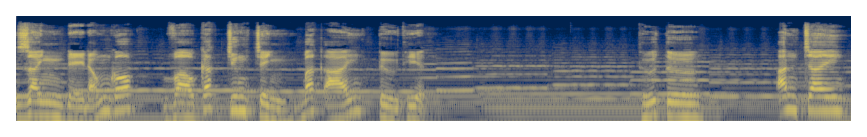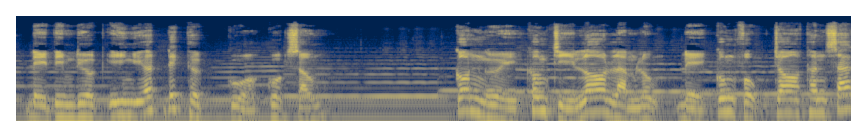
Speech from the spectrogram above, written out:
dành để đóng góp vào các chương trình bác ái từ thiện. Thứ tư ăn chay để tìm được ý nghĩa đích thực của cuộc sống. Con người không chỉ lo làm lụng để cung phụng cho thân xác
